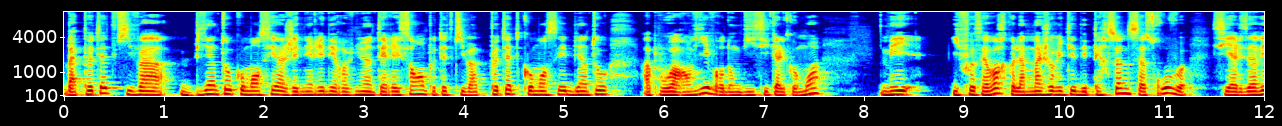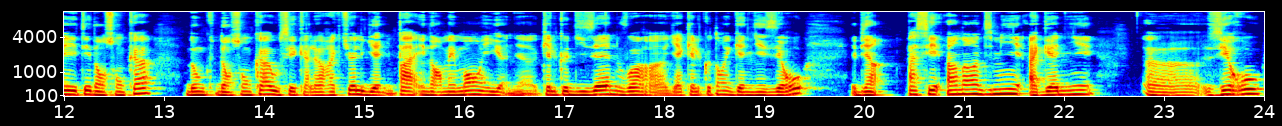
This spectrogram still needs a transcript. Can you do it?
bah peut-être qu'il va bientôt commencer à générer des revenus intéressants, peut-être qu'il va peut-être commencer bientôt à pouvoir en vivre, donc d'ici quelques mois. Mais il faut savoir que la majorité des personnes, ça se trouve, si elles avaient été dans son cas, donc dans son cas où c'est qu'à l'heure actuelle il gagne pas énormément, il gagne quelques dizaines, voire euh, il y a quelques temps il gagnait zéro, eh bien passer un an et demi à gagner euh, zéro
